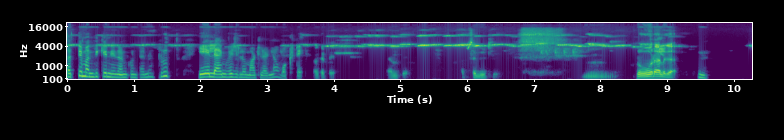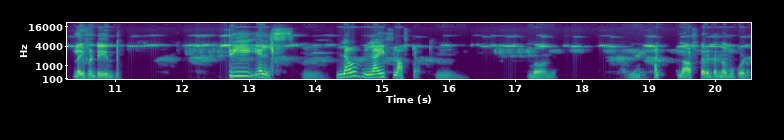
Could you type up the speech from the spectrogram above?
సత్యం అందుకే నేను అనుకుంటాను ట్రూత్ ఏ లాంగ్వేజ్లో మాట్లాడినా ఒకటే. ఒకటే. అంతే. అబ్సల్యూట్లీ ఇప్పుడు ఓవరాల్గా. లైఫ్ అంటే ఏంది? Three Ls. Love life laughter. బాగుంది. లాఫ్టర్ అంటే నవ్వుకోవడం.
